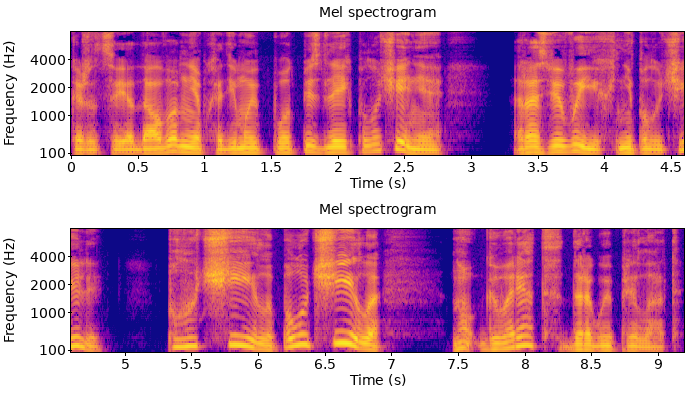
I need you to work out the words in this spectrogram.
Кажется, я дал вам необходимую подпись для их получения. Разве вы их не получили? Получила, получила. Но, говорят, дорогой прилад,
